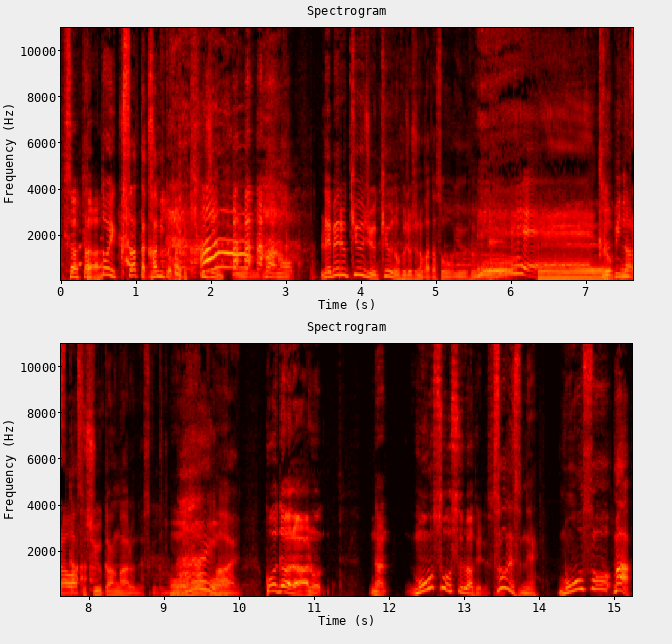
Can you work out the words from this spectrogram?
腐った？たっとい腐った神と書いて貴婦人っていう、まああのレベル99の不女子の方そういうふうにね、えー。呼び習わす習慣があるんですけども、はい。はい、これだからあのな妄想するわけですそうですね。妄想まあ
